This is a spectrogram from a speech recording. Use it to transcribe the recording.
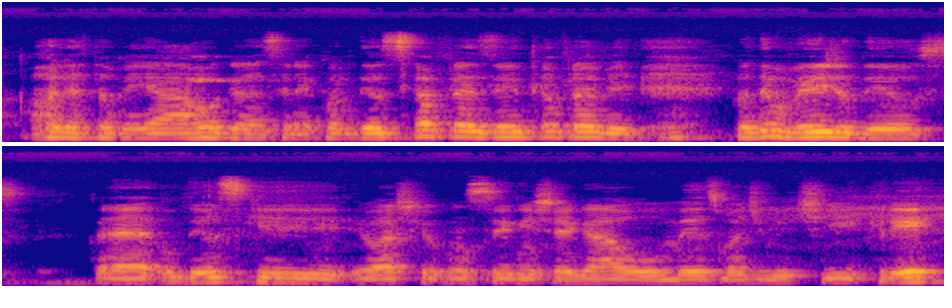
Olha também a arrogância, né? Quando Deus se apresenta para mim. Quando eu vejo Deus, é, o Deus que eu acho que eu consigo enxergar ou mesmo admitir e crer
